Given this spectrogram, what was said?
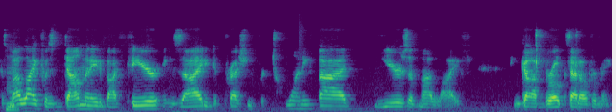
because mm. my life was dominated by fear, anxiety, depression for 25 years of my life, and God broke that over me.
